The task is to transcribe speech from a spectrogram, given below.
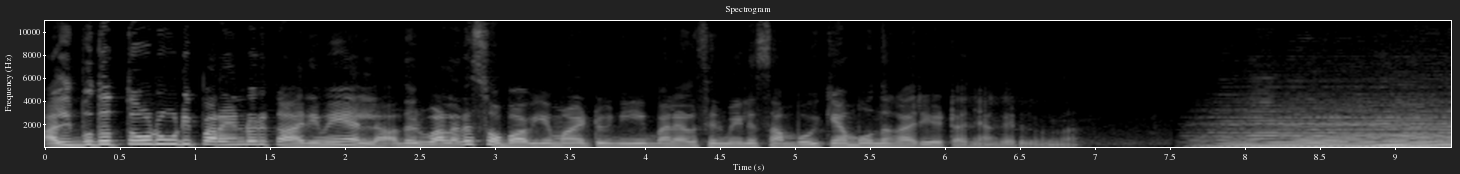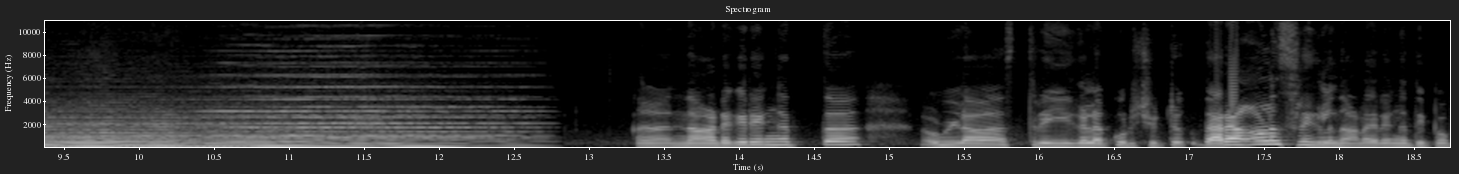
അത്ഭുതത്തോടു കൂടി പറയേണ്ട ഒരു കാര്യമേ അല്ല. അതൊരു വളരെ സ്വാഭാവികമായിട്ടും ഇനി മലയാള സിനിമയിൽ സംഭവിക്കാൻ പോകുന്ന കാര്യമായിട്ടാണ് ഞാൻ കരുതുന്നത്. നാടകരംഗത്ത് ഉള്ള സ്ത്രീകളെ കുറിച്ചിട്ട് ധാരാളം സ്ത്രീകൾ നാടകരംഗത്ത് ഇപ്പോൾ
